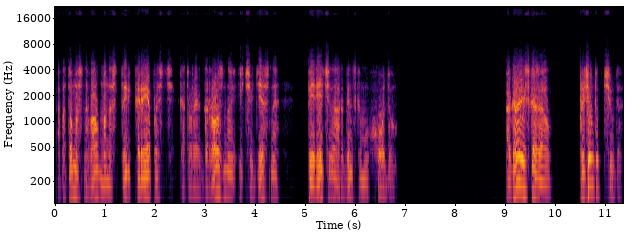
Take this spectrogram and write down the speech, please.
а потом основал монастырь-крепость, которая грозно и чудесно перечила ордынскому ходу. Аграрий сказал: "При чем тут чудо?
